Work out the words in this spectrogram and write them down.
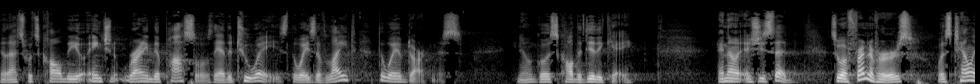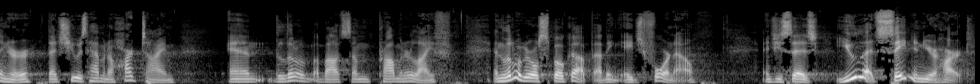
Know, that's what's called the ancient writing of the apostles. They had the two ways the ways of light, the way of darkness. You know, goes called the Didache. And, now, and she said, so a friend of hers was telling her that she was having a hard time and the little about some problem in her life. And the little girl spoke up, I think age four now, and she says, You let Satan in your heart.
